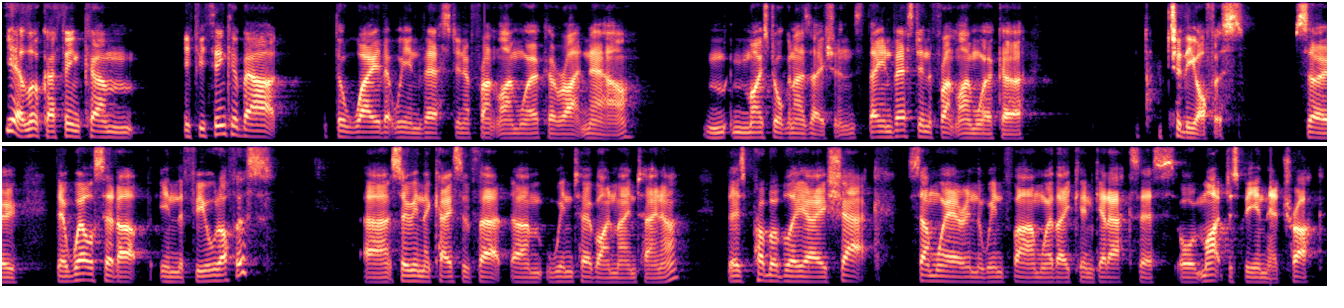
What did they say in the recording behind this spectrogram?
Yeah, look, I think um, if you think about the way that we invest in a frontline worker right now, m- most organizations they invest in the frontline worker to the office. So they're well set up in the field office. Uh, so, in the case of that um, wind turbine maintainer, there's probably a shack somewhere in the wind farm where they can get access, or it might just be in their truck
